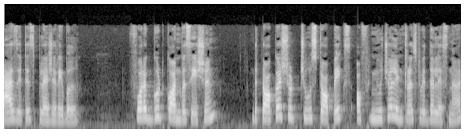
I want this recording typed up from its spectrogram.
as it is pleasurable for a good conversation the talker should choose topics of mutual interest with the listener,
